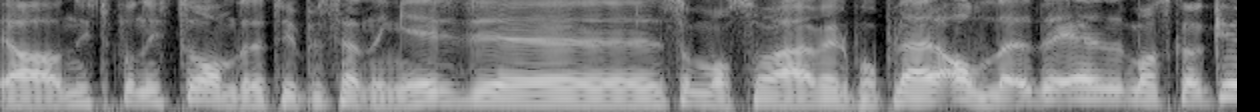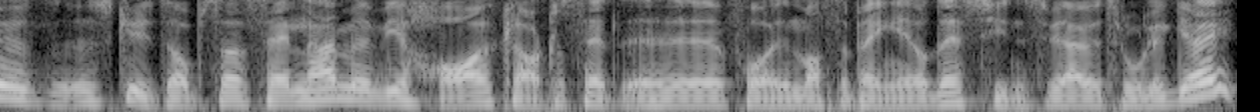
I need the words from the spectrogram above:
ja, Nytt på Nytt og andre typer sendinger eh, som også er veldig populære. Alle, det man skal ikke skryte opp seg selv her, men vi har klart å selge, eh, få inn masse penger, og det syns vi er utrolig gøy.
